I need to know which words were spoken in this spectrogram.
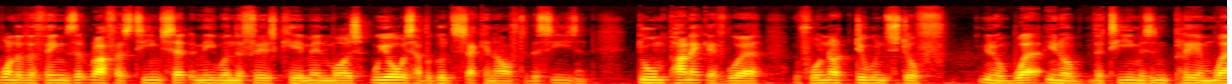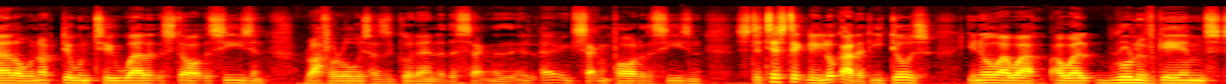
one of the things that Rafa's team said to me when they first came in was, "We always have a good second half to the season. Don't panic if we're if we're not doing stuff you know, where, you know, the team isn't playing well or we're not doing too well at the start of the season, Rafa always has a good end of the second uh, second part of the season. Statistically, look at it, he does. You know, our our run of games,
